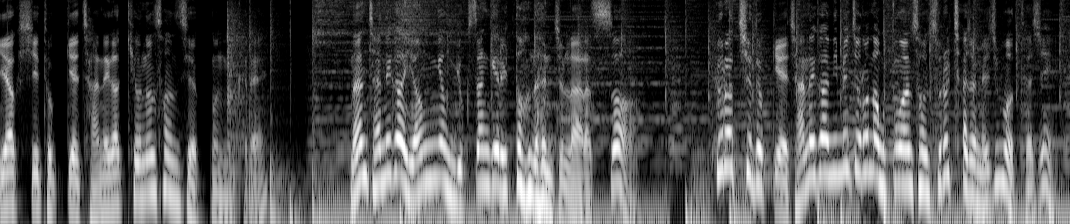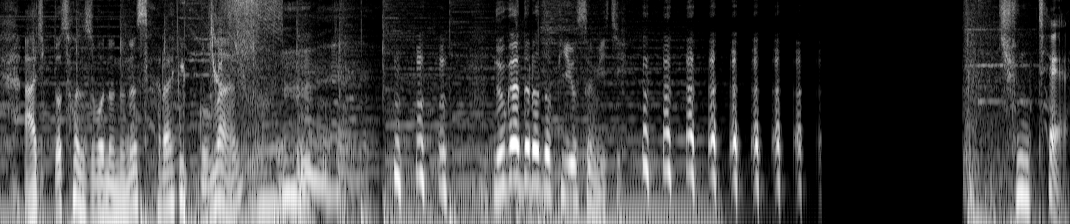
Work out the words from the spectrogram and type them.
역시 두께 자네가 키우는 선수였군 그래. 난 자네가 영영 육상계를 떠난 줄 알았어. 그렇지 두께 자네가 아니면 저런 엉뚱한 선수를 찾아내지 못하지. 아직도 선수 보는 눈은 살아있구만. 누가 들어도 비웃음이지. 춘태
